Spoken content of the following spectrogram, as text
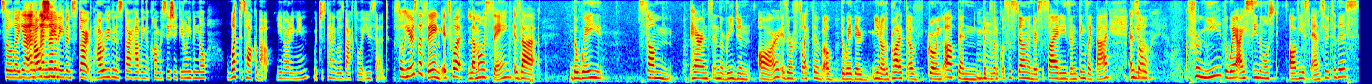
So, like, yeah, and, how is she then, gonna even start? How are you gonna start having a conversation if you don't even know what to talk about. You know what I mean? Which just kind of goes back to what you said. So here's the thing. It's what Lema was saying is that the way some parents in the region are is a reflective of the way they're you know the product of growing up and mm-hmm. the political system and their societies and things like that and yeah. so for me the way i see the most obvious answer to this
